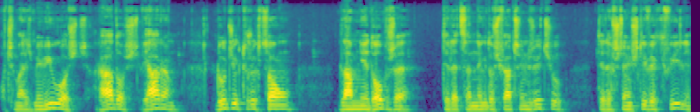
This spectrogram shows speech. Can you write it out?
Otrzymaliśmy miłość, radość, wiarę, ludzi, którzy chcą dla mnie dobrze, tyle cennych doświadczeń w życiu, tyle szczęśliwych chwil,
